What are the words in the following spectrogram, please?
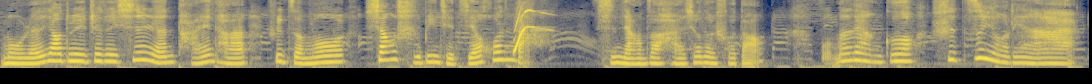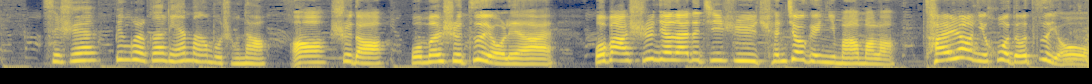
某人要对这对新人谈一谈是怎么相识并且结婚的。新娘子含羞的说道：“我们两个是自由恋爱。”此时，冰棍哥连忙补充道：“啊，是的，我们是自由恋爱。我把十年来的积蓄全交给你妈妈了，才让你获得自由。”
